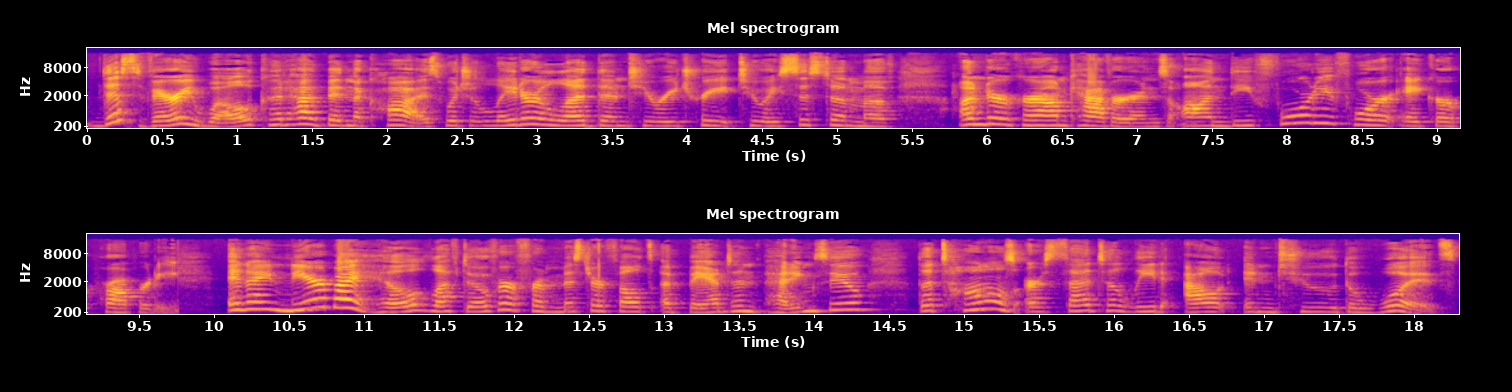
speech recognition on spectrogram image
This very well could have been the cause, which later led them to retreat to a system of underground caverns on the 44 acre property. In a nearby hill left over from Mr. Felt's abandoned petting zoo, the tunnels are said to lead out into the woods.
